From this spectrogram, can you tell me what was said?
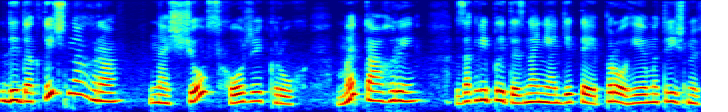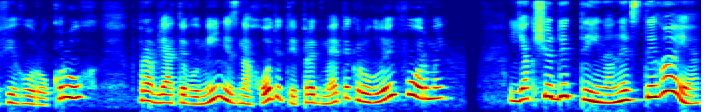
Дидактична гра. На що схожий круг? Мета гри закріпити знання дітей про геометричну фігуру круг, вправляти в умінні знаходити предмети круглої форми. Якщо дитина не встигає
